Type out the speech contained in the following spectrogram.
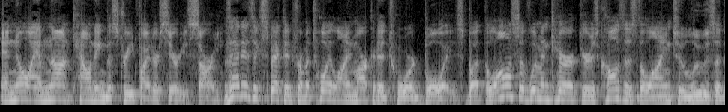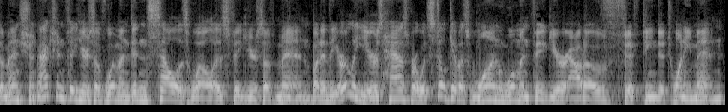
And no, I am not counting the Street Fighter series, sorry. That is expected from a toy line marketed toward boys, but the loss of women characters causes the line to lose a dimension. Action figures of women didn't sell as well as figures of men, but in the early years, Hasbro would still give us one woman figure out of 15 to 20 men.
